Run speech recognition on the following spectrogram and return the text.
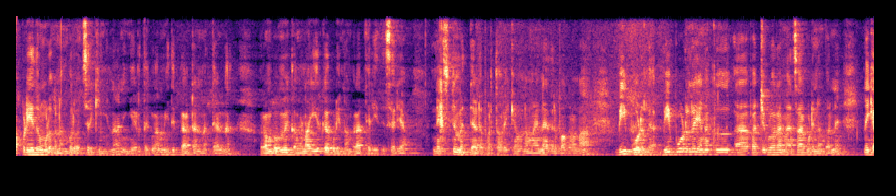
அப்படி எதுவும் உங்களுக்கு நம்பர் வச்சுருக்கீங்கன்னா நீங்கள் எடுத்துக்கலாம். இது பேட்டர்ன் மெத்தடில் ரொம்பவுமே கவனமாக இருக்கக்கூடிய நம்பராக தெரியுது. சரியா? நெக்ஸ்ட்டு மெத்தடை பொறுத்த வரைக்கும் நம்ம என்ன எதிர்பார்க்குறோன்னா பி போர்டில் பி போர்டில் எனக்கு பர்டிகுலராக மேட்ச் ஆகக்கூடிய நம்பர்னு இன்றைக்கி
